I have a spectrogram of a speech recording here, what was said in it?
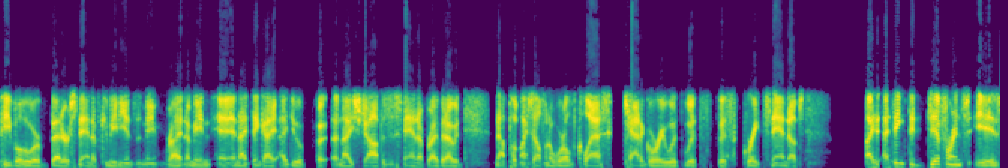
people who are better stand-up comedians than me, right? I mean, and I think I, I do a, a nice job as a stand-up, right? But I would not put myself in a world-class category with with with great stand-ups. I, I think the difference is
